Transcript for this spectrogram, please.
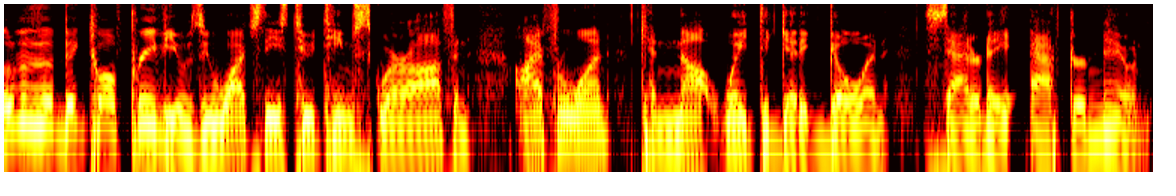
little bit of a Big 12 preview as we watch these two teams square off, and I, for one, cannot wait to get it going Saturday afternoon.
